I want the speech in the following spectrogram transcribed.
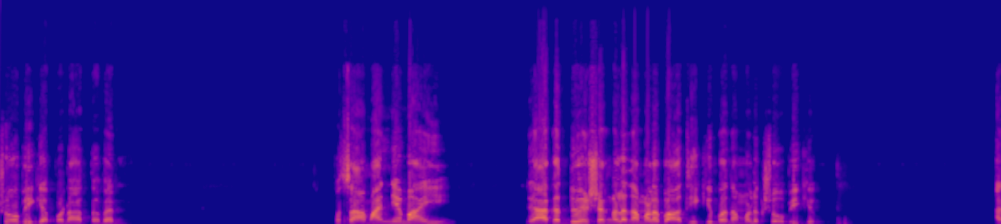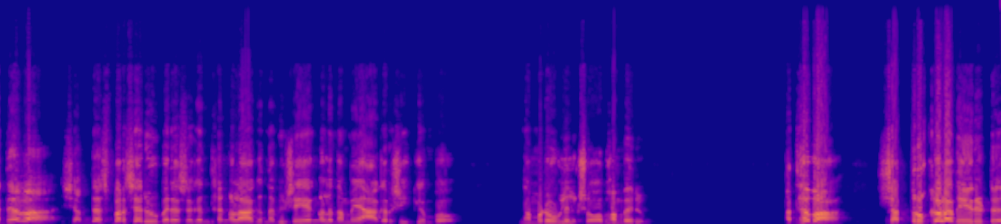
ക്ഷോഭിക്കപ്പെടാത്തവൻ. അപ്പൊ സാമാന്യമായി രാഗദ്വേഷങ്ങൾ നമ്മളെ ബാധിക്കുമ്പോൾ നമ്മൾ ക്ഷോഭിക്കും. അഥവാ ശബ്ദസ്പർശ രൂപരസഗന്ധങ്ങളാകുന്ന വിഷയങ്ങൾ നമ്മെ ആകർഷിക്കുമ്പോൾ നമ്മുടെ ഉള്ളിൽ ക്ഷോഭം വരും. അഥവാ ശത്രുക്കളെ നേരിട്ട്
